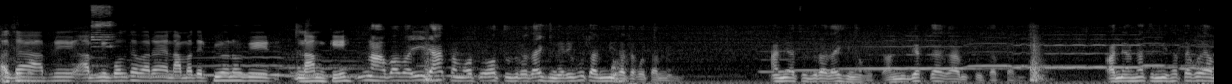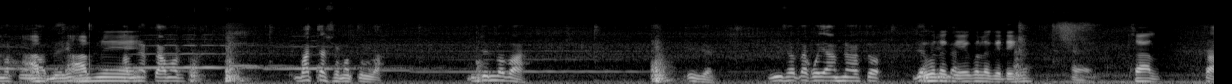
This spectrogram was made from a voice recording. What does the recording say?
আচ্ছা আপনি আপনি বলতে পারেন আমাদের প্রিয় নবীর নাম কি? না বাবা এই হাতাম অত অত দূরে যাইছি না রে আমি মিশাতে করতাম না আমি এত দূরে যাইছি না হুত আমি ব্যক্তি আমি করতাম আমি আমার হাতে মিশাতে কই আমার কোনো লাভ নেই। আপনি আপনি একটা আমার বাচ্চার সমান তুললা বুঝছেন বাবা? এই যে মিশাতে কই আপনার তো এগুলোকে এগুলোকে দেখি? হ্যাঁ। চাল। তা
